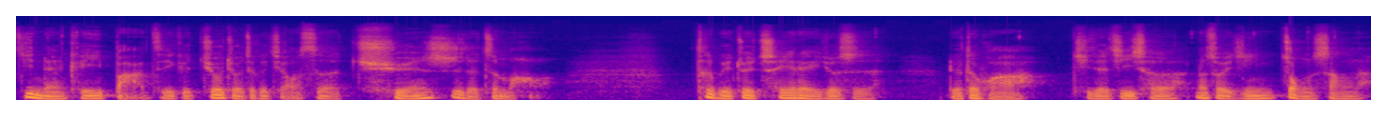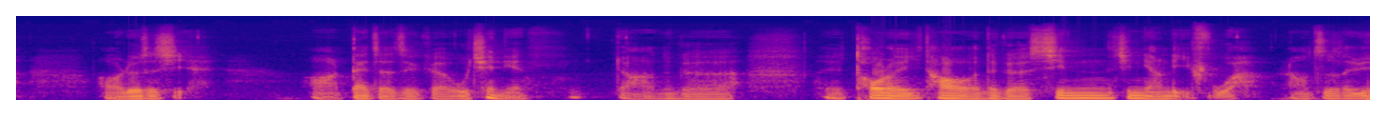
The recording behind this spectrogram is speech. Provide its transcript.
竟然可以把这个啾啾这个角色诠释的这么好。特别最催泪就是刘德华骑着机车，那时候已经重伤了，哦，流着血。啊，带着这个吴倩莲啊，那个偷了一套那个新新娘礼服啊，然后之后再去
